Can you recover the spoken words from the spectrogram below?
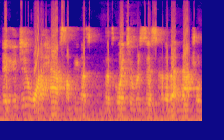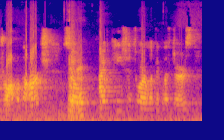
that you do want to have something that's that's going to resist kind of that natural drop of the arch. So Okay. I have patients who are Olympic lifters,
